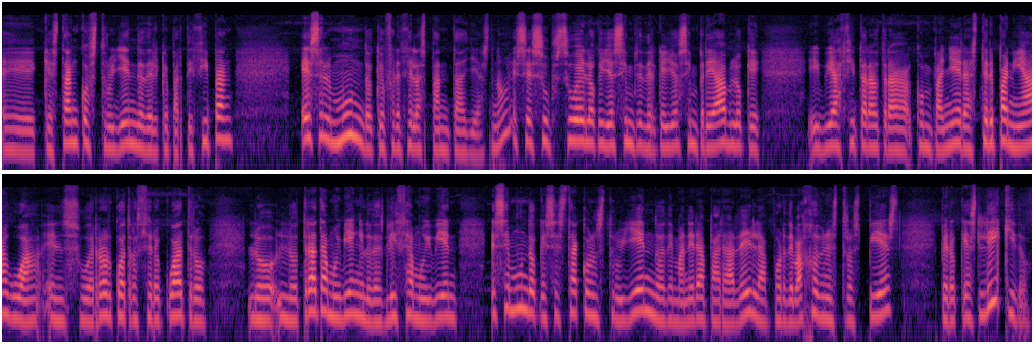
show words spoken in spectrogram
eh, que están construyendo, del que participan, es el mundo que ofrece las pantallas, ¿no? Ese subsuelo que yo siempre, del que yo siempre hablo, que, y voy a citar a otra compañera, Esther Paniagua, en su error 404, lo, lo trata muy bien y lo desliza muy bien. Ese mundo que se está construyendo de manera paralela por debajo de nuestros pies, pero que es líquido,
